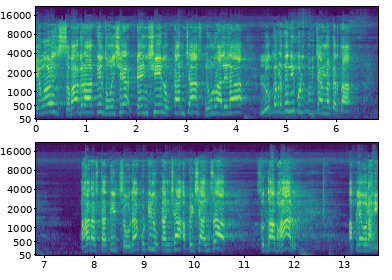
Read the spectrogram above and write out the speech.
केवळ सभागृहातील दोनशे अठ्ठ्याऐंशी लोकांच्या निवडून आलेल्या लोकप्रतिनिधी विचार न करता महाराष्ट्रातील चौदा कोटी लोकांच्या अपेक्षांचा सुद्धा भार आपल्यावर आहे.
